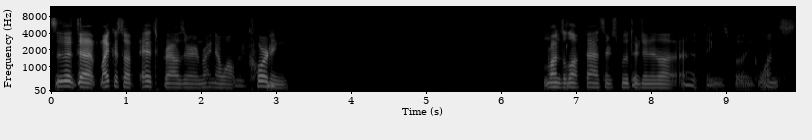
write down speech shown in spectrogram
So that the Microsoft Edge browser, and right now while recording, runs a lot faster and smoother than a lot of other things. But like once,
